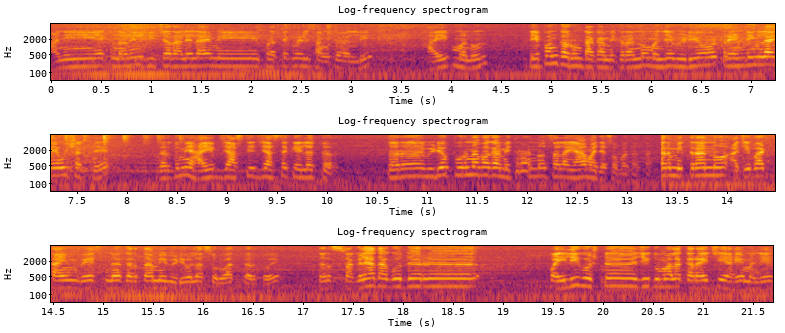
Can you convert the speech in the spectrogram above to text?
आणि एक नवीन फीचर आलेला आहे मी प्रत्येक वेळी सांगतोय हल्ली. हाईप म्हणून. ते पण करून टाका मित्रांनो. म्हणजे व्हिडिओ ट्रेंडिंगला येऊ शकते. जर तुम्ही हाईप जास्तीत जास्त केलं तर. तर व्हिडिओ पूर्ण बघा मित्रांनो. चला या माझ्यासोबत आता. तर मित्रांनो अजिबात टाइम वेस्ट न करता मी व्हिडिओला सुरुवात करतोय. तर सगळ्यात अगोदर पहिली गोष्ट जी तुम्हाला करायची आहे म्हणजे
